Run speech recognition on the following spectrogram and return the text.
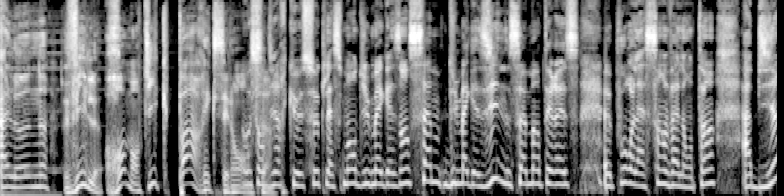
Alonne, ville romantique par excellence. Autant dire que ce classement du magasin du magazine Ça m'intéresse euh, pour la Saint-Valentin a bien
